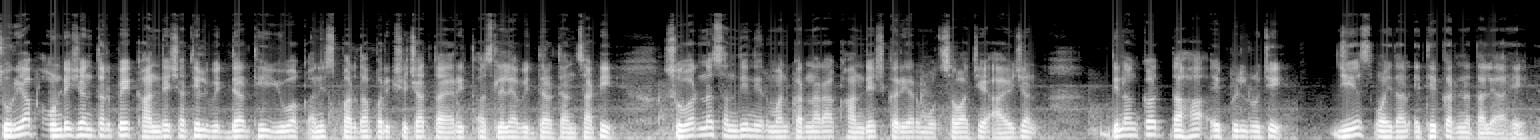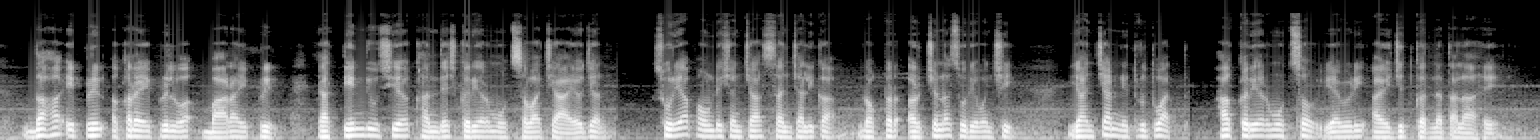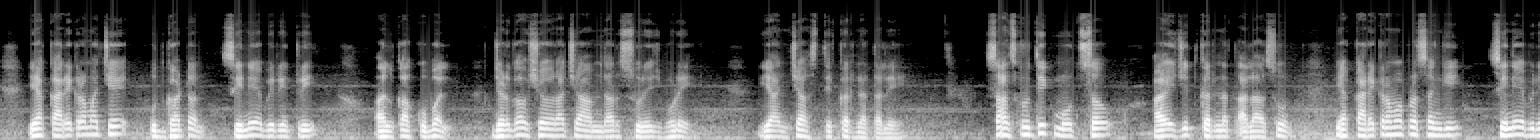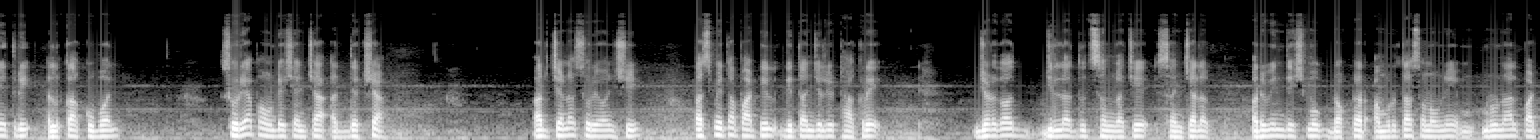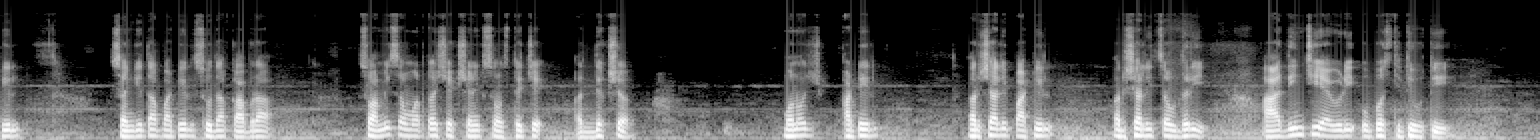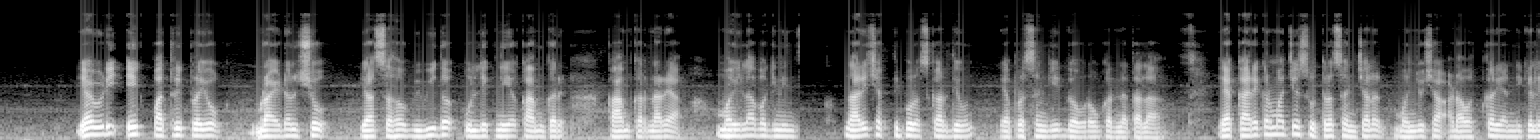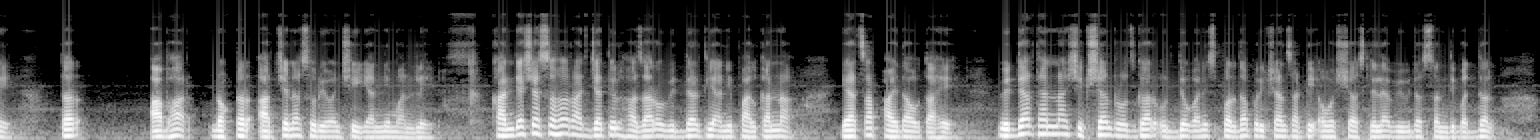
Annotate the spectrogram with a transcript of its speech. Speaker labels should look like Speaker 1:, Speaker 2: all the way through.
Speaker 1: सूर्या फाउंडेशनतर्फे खानदेशातील विद्यार्थी युवक आणि स्पर्धा परीक्षेच्या तयारीत असलेल्या विद्यार्थ्यांसाठी सुवर्ण संधी निर्माण करणारा खानदेश करिअर महोत्सवाचे आयोजन दिनांक दहा एप्रिल रोजी जी एस मैदान येथे करण्यात आले आहे. दहा एप्रिल अकरा एप्रिल व बारा एप्रिल या तीन दिवसीय खानदेश करिअर महोत्सवाचे आयोजन सूर्या फाउंडेशनच्या संचालिका डॉक्टर अर्चना सूर्यवंशी यांच्या नेतृत्वात हा करिअर महोत्सव यावेळी आयोजित करण्यात आला आहे. या कार्यक्रमाचे उद्घाटन सिने अभिनेत्री अलका कुबल जळगाव शहराचे आमदार सुरेश भोडे यांच्या हस्ते करण्यात आले. सांस्कृतिक महोत्सव आयोजित करण्यात आला असून या कार्यक्रमाप्रसंगी सिने अभिनेत्री अलका कुबल सूर्या फाउंडेशनच्या अध्यक्षा अर्चना सूर्यवंशी अस्मिता पाटील गीतांजली ठाकरे जळगाव जिल्हा दूध संघाचे संचालक अरविंद देशमुख डॉक्टर अमृता सोनवणे मृणाल पाटील संगीता पाटील सुधा काबरा स्वामी समर्थ शैक्षणिक संस्थेचे अध्यक्ष मनोज पाटील हर्षाली पाटील हर्षाली चौधरी आदींची यावेळी उपस्थिती होती. यावेळी एक पात्री प्रयोग ब्रायडल शो यासह विविध उल्लेखनीय काम कर काम करणाऱ्या महिला भगिनीं नारी शक्ती पुरस्कार देऊन या प्रसंगी गौरव करण्यात आला. या कार्यक्रमाचे सूत्रसंचालन मंजुषा आडावतकर यांनी केले तर आभार डॉक्टर अर्चना सूर्यवंशी यांनी मानले. खानदेशासह राज्यातील हजारो विद्यार्थी आणि पालकांना याचा फायदा होत आहे. विद्यार्थ्यांना शिक्षण रोजगार उद्योग आणि स्पर्धा परीक्षांसाठी अवश्य असलेल्या विविध संधीबद्दल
